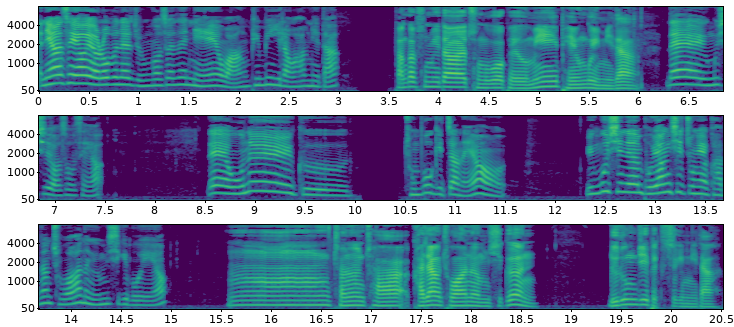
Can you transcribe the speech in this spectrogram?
안녕하세요, 여러분의 중국어 선생님 왕핑핑이라고 합니다. 반갑습니다. 중국어 배움이 배용구입니다. 네, 용구 씨 어서 오세요. 네, 오늘 그 종복 있잖아요. 윤구 씨는 보양식 중에 가장 좋아하는 음식이 뭐예요? 음, 저는 자, 가장 좋아하는 음식은 누룽지 백숙입니다.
